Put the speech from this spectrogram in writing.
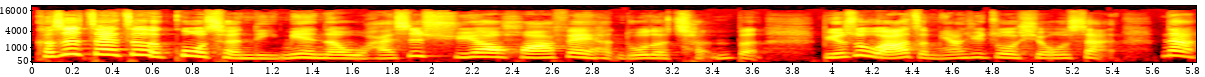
可是，在这个过程里面呢，我还是需要花费很多的成本。比如说，我要怎么样去做修缮？那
